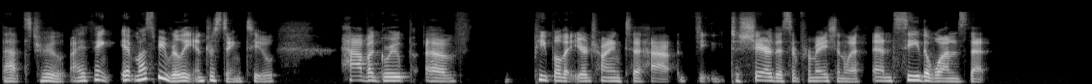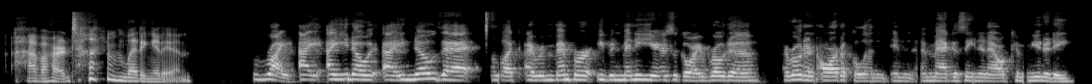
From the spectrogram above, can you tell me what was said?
That's true. I think it must be really interesting to have a group of people that you're trying to have to share this information with and see the ones that have a hard time letting it in. Right. I, I, you know, I know that. Like, I remember even many years ago, I wrote a, I wrote an article in in a magazine in our community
